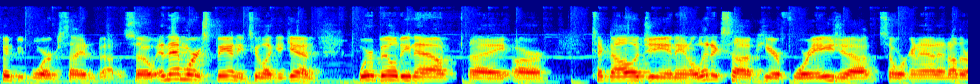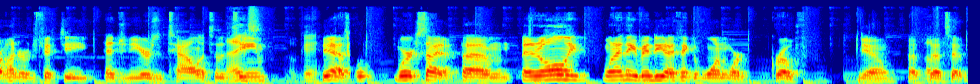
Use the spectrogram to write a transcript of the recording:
could be more excited about it. So, and then we're expanding too. Like again, we're building out uh, our technology and analytics hub here for Asia. So we're going to add another 150 engineers and talent to the Nice. team. Okay. Yeah, so we're excited. Um, and it only when I think of India, I think of one word: growth. You know, that, that's it.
